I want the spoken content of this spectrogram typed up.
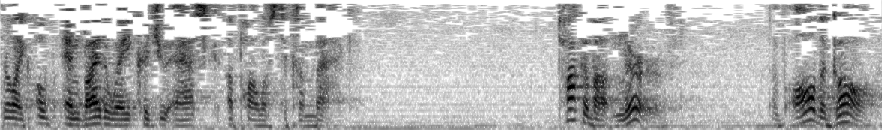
they're like, oh, and by the way, could you ask Apollos to come back? Talk about nerve of all the gall.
